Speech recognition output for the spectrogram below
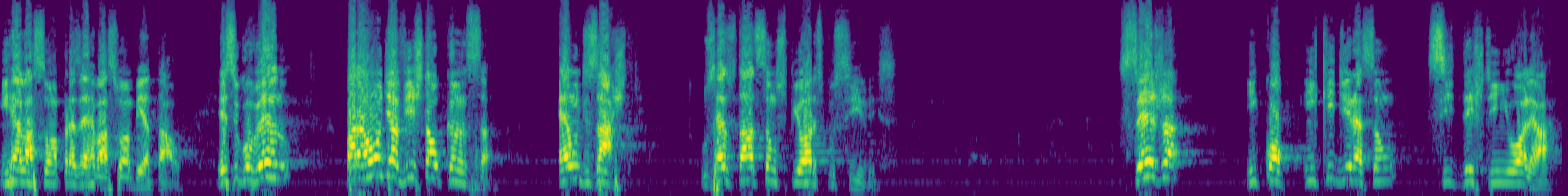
em relação à preservação ambiental. Esse governo, para onde a vista alcança, é um desastre. Os resultados são os piores possíveis. Seja em, qual, em que direção se destine o olhar,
